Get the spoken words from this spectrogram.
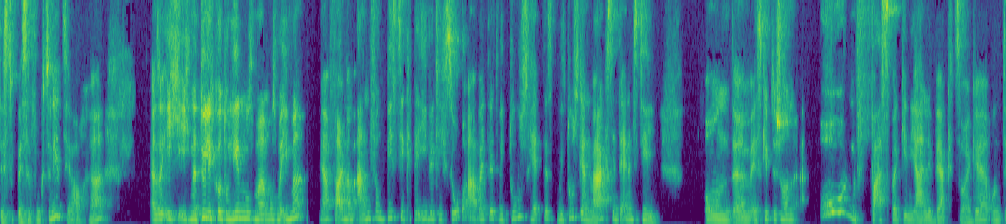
desto besser funktioniert ja auch. Ja? Also ich, ich natürlich kontrollieren muss man, muss man immer, ja, vor allem am Anfang, bis die KI wirklich so arbeitet, wie du es hättest, wie du es gern magst in deinem Stil. Und ähm, es gibt ja schon unfassbar geniale Werkzeuge und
